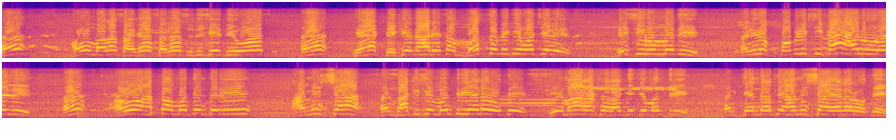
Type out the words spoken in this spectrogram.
हा? अहो मला सांगा सणासुदीचे दिवस हा? या ठेकेदार याचा मस्तपैकी बचेले एसी रूममध्ये आणि इथं पब्लिकची काय हाल होऊ राहिली? हा? अहो आता मध्यंतरी अमित शहा आणि बाकीचे मंत्री येणार होते. हे महाराष्ट्र राज्याचे मंत्री आणि केंद्रातले अमित शहा येणार होते.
